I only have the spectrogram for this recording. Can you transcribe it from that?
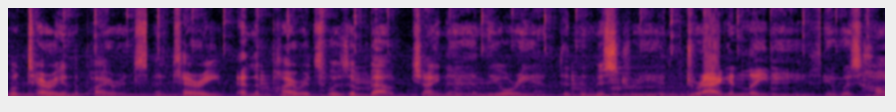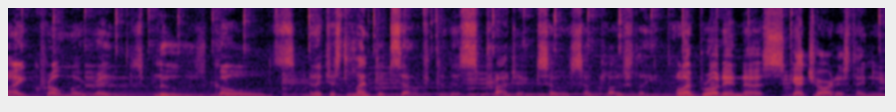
called Terry and the Pirates. And Terry and the Pirates was about China and the Orient and the mystery and dragon ladies. It was high chroma reds, blues, golds, and it just lent itself to this project so, so closely. Well, I brought in a sketch artist I knew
